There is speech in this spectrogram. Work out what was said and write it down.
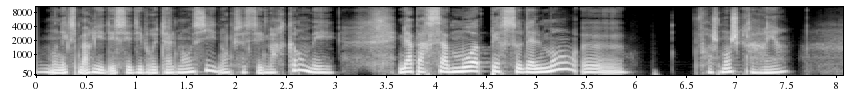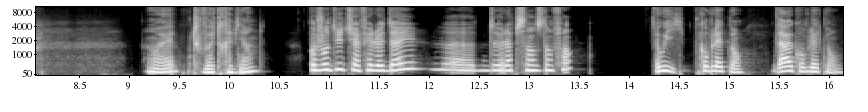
mon ex-mari est décédé brutalement aussi, donc ça c'est marquant. Mais, mais à part ça, moi personnellement, euh, franchement, je crains rien. Ouais, tout va très bien. Aujourd'hui, tu as fait le deuil euh, de l'absence d'enfant? Oui, complètement. Ah, complètement.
